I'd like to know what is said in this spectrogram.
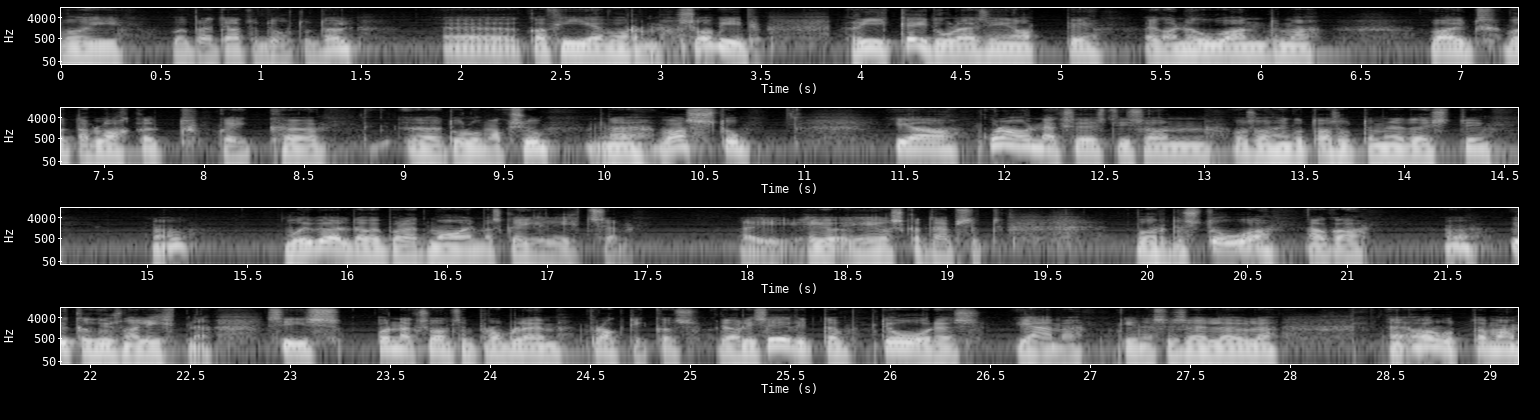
või võib-olla teatud juhtudel äh, ka FIE vorm sobib. riik ei tule siin appi ega nõu andma, vaid võtab lahkelt kõik äh, tulumaksu vastu. ja kuna õnneks Eestis on osaühingute asutamine tõesti noh, võib öelda võib-olla, et maailmas kõige lihtsam. ei, ei, ei oska täpselt võrdlust tuua, aga noh ikkagi üsna lihtne, siis õnneks on see probleem praktikas realiseeritav, teoorias jääme kindlasti selle üle äh, arutama.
